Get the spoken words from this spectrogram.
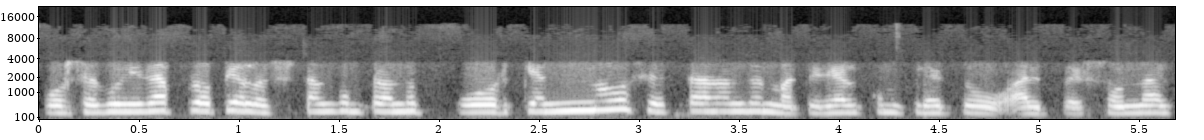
por seguridad propia los están comprando porque no se está dando el material completo al personal.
